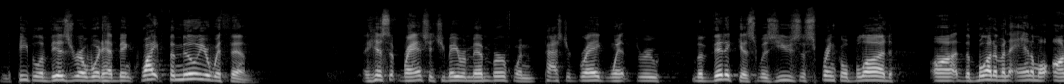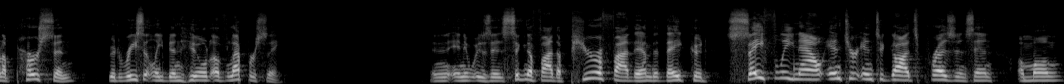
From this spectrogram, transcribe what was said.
And the people of Israel would have been quite familiar with them. A hyssop branch that you may remember when Pastor Greg went through Leviticus was used to sprinkle blood, uh, the blood of an animal on a person who had recently been healed of leprosy. And, and it was it signified to purify them that they could safely now enter into God's presence and among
